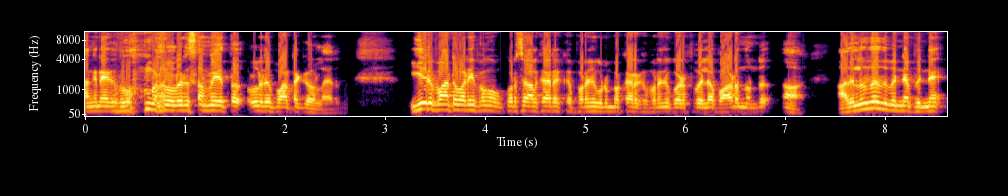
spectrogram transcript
അങ്ങനെയൊക്കെ പോകുമ്പോഴുള്ളൊരു സമയത്ത് ഉള്ളൊരു പാട്ടൊക്കെ ഉള്ളായിരുന്നു. ഈ ഒരു പാട്ട് പാടിയപ്പോൾ കുറച്ച് ആൾക്കാരൊക്കെ പറഞ്ഞു കുടുംബക്കാരൊക്കെ പറഞ്ഞു കുഴപ്പമില്ല പാടുന്നുണ്ട്. ആ അതിൽ നിന്ന് പിന്നെ പിന്നെ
